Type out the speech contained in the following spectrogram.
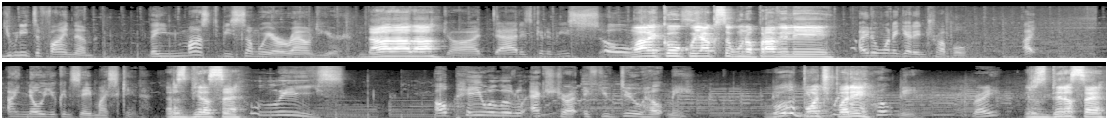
You need to find them They must be somewhere around here. Да, да, да. God, dad is gonna be so. Мале колко pissed. яко са го направили. I don't want to get in trouble. I I know you can save my skin. Разбира се. Please. I'll pay you a little extra if you do help me. У, You повече will пари. Help me, right? Разбира се.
